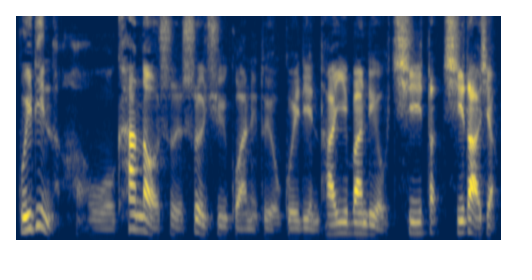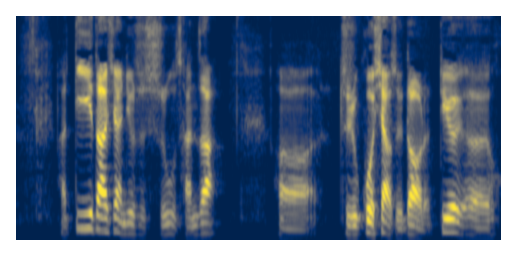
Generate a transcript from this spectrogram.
规定的哈，我看到是社区管理都有规定，它一般都有七大七大项啊。第一大项就是食物残渣，啊，这是过下水道的。第二，呃，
